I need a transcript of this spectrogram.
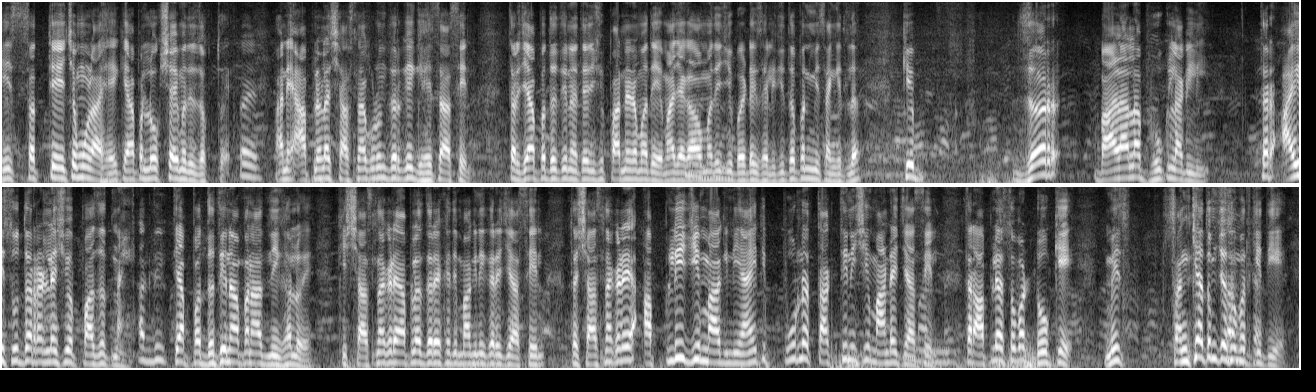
हे सत्य याच्यामुळं आहे की आपण लोकशाहीमध्ये जगतोय. आणि आपल्याला शासनाकडून जर काही घ्यायचं असेल तर ज्या पद्धतीनं त्या दिवशी पारनेरमध्ये माझ्या गावामध्ये जी बैठक झाली तिथं पण मी सांगितलं की जर बाळाला भूक लागली तर आईसुद्धा रडल्याशिवाय पाजत नाही. अगदी. त्या पद्धतीनं आपण आज निघालो आहे की शासनाकडे आपल्याला जर एखादी मागणी करायची असेल तर शासनाकडे आपली जी मागणी आहे ती पूर्ण ताकदीनिशी मांडायची असेल तर आपल्यासोबत डोके मीन्स संख्या तुमच्यासोबत किती आहे?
